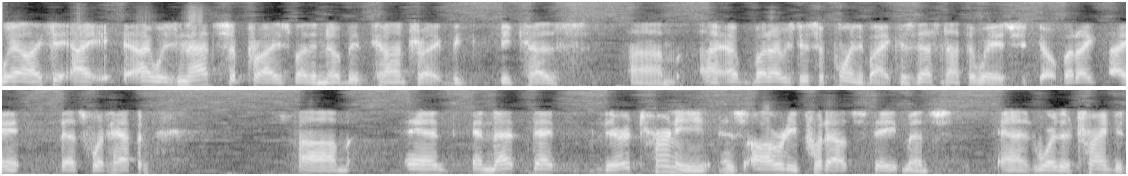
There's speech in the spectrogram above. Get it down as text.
Well, I, th- I I was not surprised by the no bid contract be- because, um, I, but I was disappointed by it because that's not the way it should go. But I, I that's what happened. Um, and and that that their attorney has already put out statements and where they're trying to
